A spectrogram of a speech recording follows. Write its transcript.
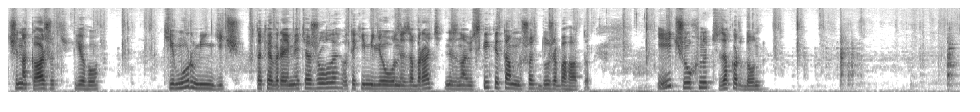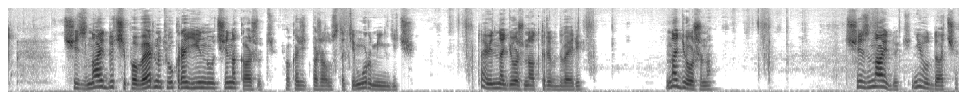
чи накажуть його. Тимур Міндіч в таке время тяжоле, отакі мільйони забрати, не знаю скільки там, ну щось дуже багато. І чухнуть за кордон. Чи знайдуть, чи повернуть в Україну, чи накажуть. Покажіть, пожалуйста, Тимур Міндіч. Та він надіжно відкрив двері. Надежно. Чи знайдуть? Неудача.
